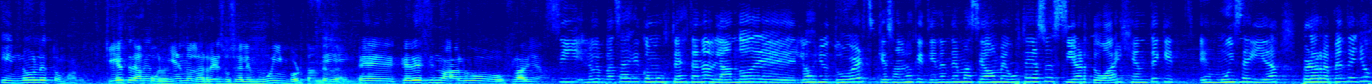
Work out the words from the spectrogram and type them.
Y no le tomaron. ¿Qué, está tremendo, ¿eh? poniendo en las redes sociales? Muy importante Sí. realmente. Eh, ¿Querés decirnos algo, Flavia? Sí, lo que pasa es que como ustedes están hablando de los youtubers, que son los que tienen demasiado me gusta, y eso es cierto, hay gente que es muy seguida, pero de repente ellos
